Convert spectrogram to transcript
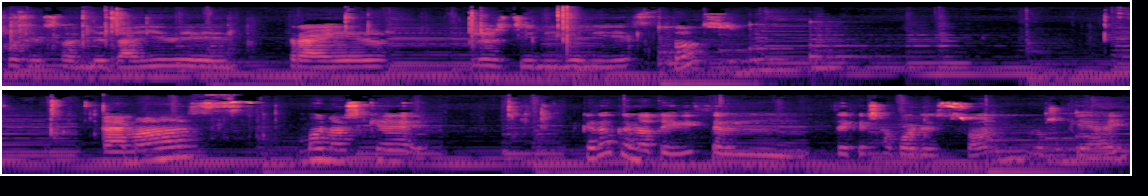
pues eso, el detalle de traer los Jelly Belly estos. Además, bueno, es que creo que no te dice el- de qué sabores son los que hay,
